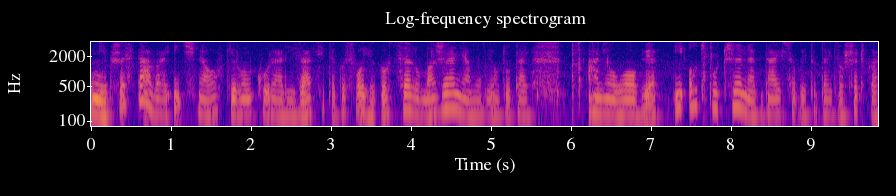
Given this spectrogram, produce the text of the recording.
Nie przestawaj, idź śmiało w kierunku realizacji tego swojego celu, marzenia, mówią tutaj aniołowie. I odpoczynek, daj sobie tutaj troszeczkę,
